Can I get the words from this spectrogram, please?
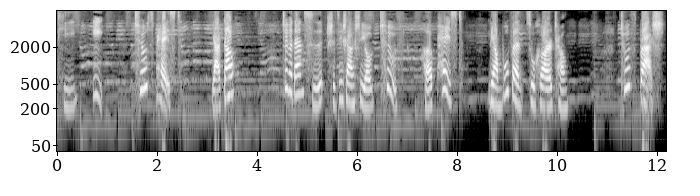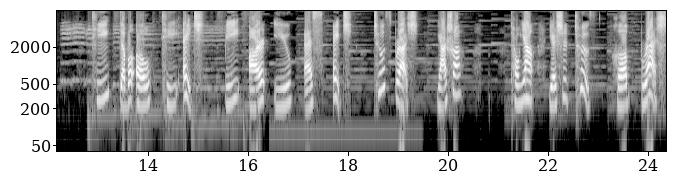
t e，toothpaste，牙膏。这个单词实际上是由 tooth 和 paste。两部分组合而成。toothbrush，t w o t h b r u s h，toothbrush，牙刷，同样也是 tooth 和 brush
